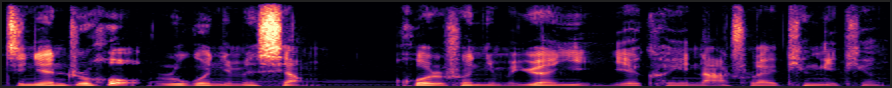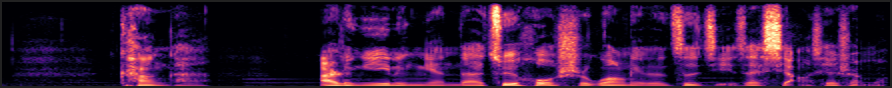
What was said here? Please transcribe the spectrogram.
几年之后，如果你们想，或者说你们愿意，也可以拿出来听一听，看看二零一零年代最后时光里的自己在想些什么。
